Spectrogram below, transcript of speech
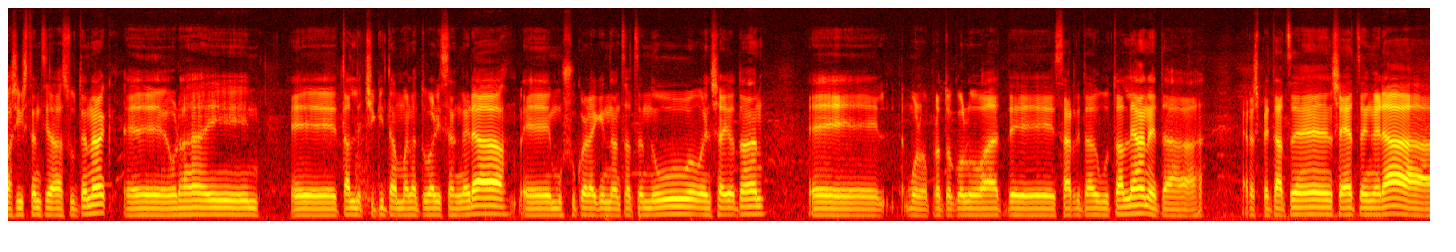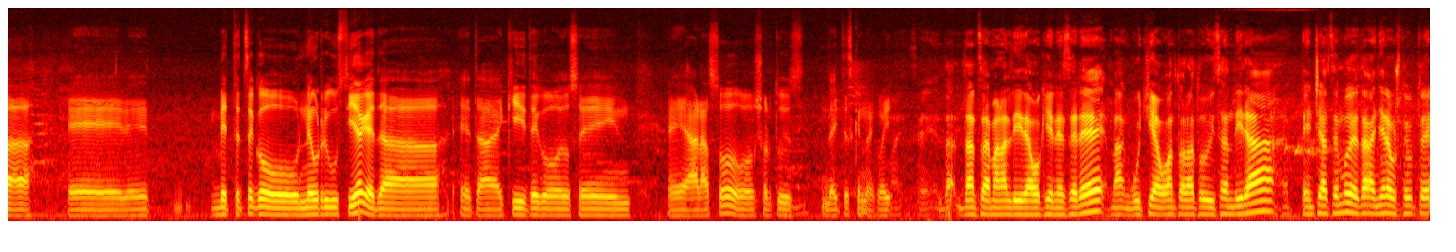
asistentzia da zutenak, e, orain e, talde txikitan manatu izan gera, e, musukarekin dantzatzen dugu ensaiotan, e, bueno, protokolo bat e, zarrita dugu taldean, eta errespetatzen saiatzen gera, e, betetzeko neurri guztiak eta eta ekiditeko dozein e, arazo sortu daitezkenak bai. bai dantza emanaldi dagokien ez ere, ba, gutxiago antolatu izan dira, pentsatzen dut eta gainera uste dute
